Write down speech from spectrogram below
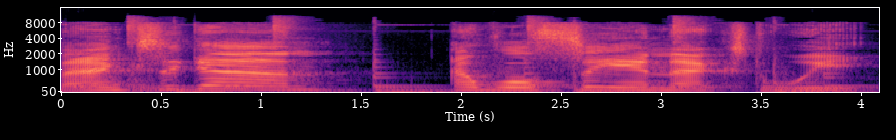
Thanks again, and we'll see you next week.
